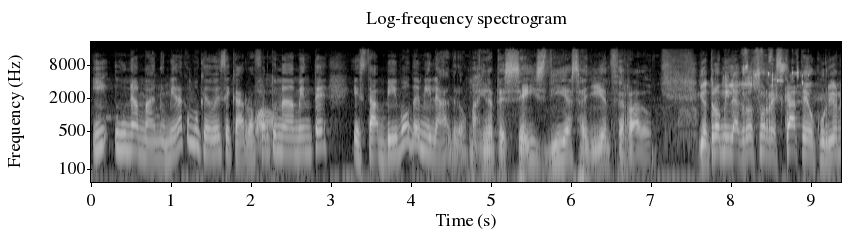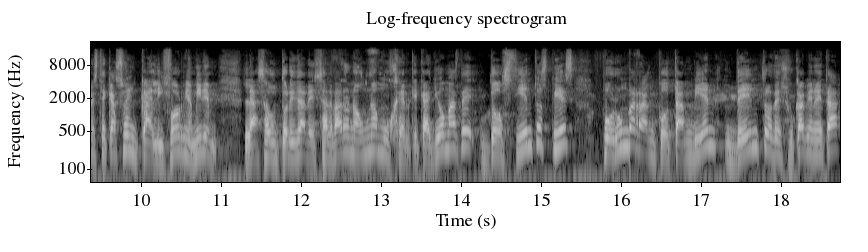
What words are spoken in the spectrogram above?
y una mano. Mira cómo quedó ese carro. Afortunadamente está vivo de milagro. Imagínate, seis días allí encerrado. Y otro milagroso rescate ocurrió en este caso en California. Miren, las autoridades salvaron a una mujer que cayó más de 200 pies por un barranco también dentro de su camioneta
